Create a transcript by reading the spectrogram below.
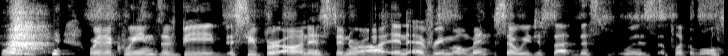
the, we're the queens of being super honest and raw in every moment, so we just thought this was applicable.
